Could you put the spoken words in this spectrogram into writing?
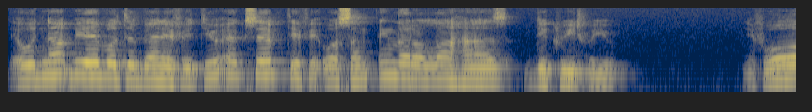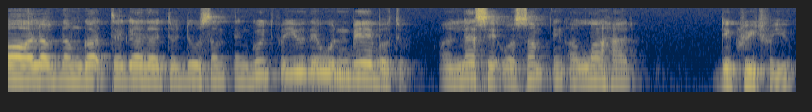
They would not be able to benefit you except if it was something that Allah has decreed for you. If all of them got together to do something good for you, they wouldn't be able to, unless it was something Allah had decreed for you.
